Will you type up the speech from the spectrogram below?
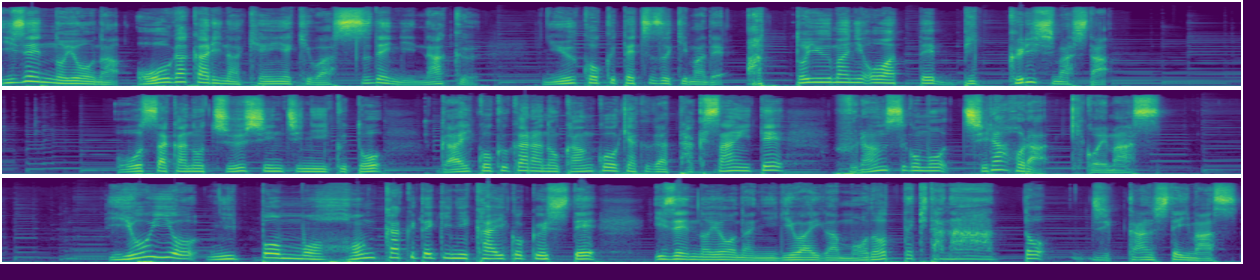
以前のような大掛かりな検疫はすでになく、入国手続きまであっという間に終わってびっくりしました。大阪の中心地に行くと、外国からの観光客がたくさんいて、フランス語もちらほら聞こえます。いよいよ日本も本格的に開国して以前のような賑わいが戻ってきたなぁと実感しています。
